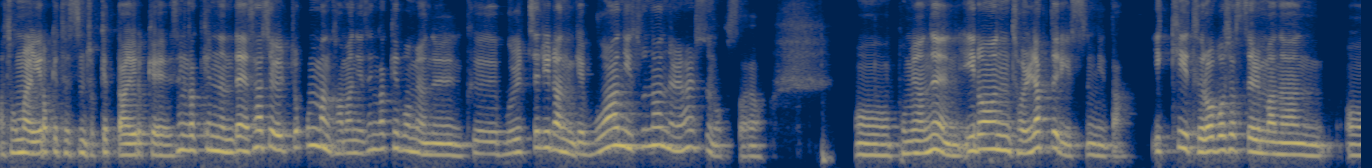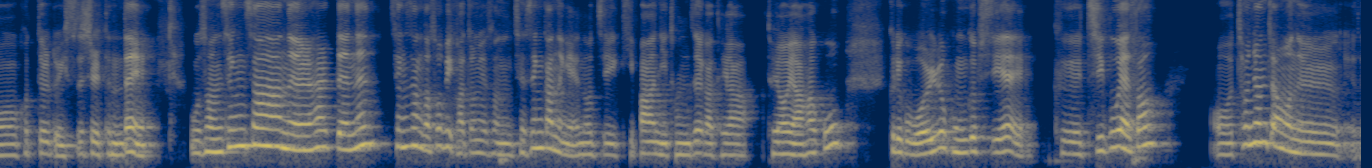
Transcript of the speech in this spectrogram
아, 정말 이렇게 됐으면 좋겠다. 이렇게 생각했는데 사실 조금만 가만히 생각해 보면은 그 물질이라는 게 무한히 순환을 할 수는 없어요. 어, 보면은 이런 전략들이 있습니다. 익히 들어보셨을 만한 어, 것들도 있으실 텐데 우선 생산을 할 때는 생산과 소비 과정에서는 재생 가능 에너지 기반이 전제가 되어야, 되어야 하고 그리고 원료 공급 시에 그 지구에서 어, 천연 자원을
